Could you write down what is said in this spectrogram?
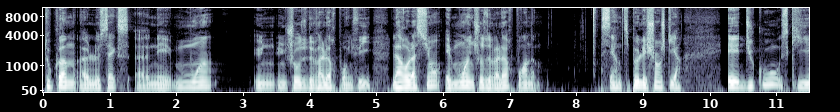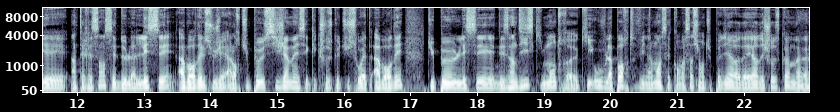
Tout comme euh, le sexe euh, n'est moins une, chose de valeur pour une fille, la relation est moins une chose de valeur pour un homme. C'est un petit peu l'échange qu'il y a. Et du coup, ce qui est intéressant, c'est de la laisser aborder le sujet. Alors tu peux, si jamais c'est quelque chose que tu souhaites aborder, tu peux laisser des indices qui montrent, euh, qui ouvrent la porte finalement à cette conversation. Tu peux dire d'ailleurs des choses comme euh,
